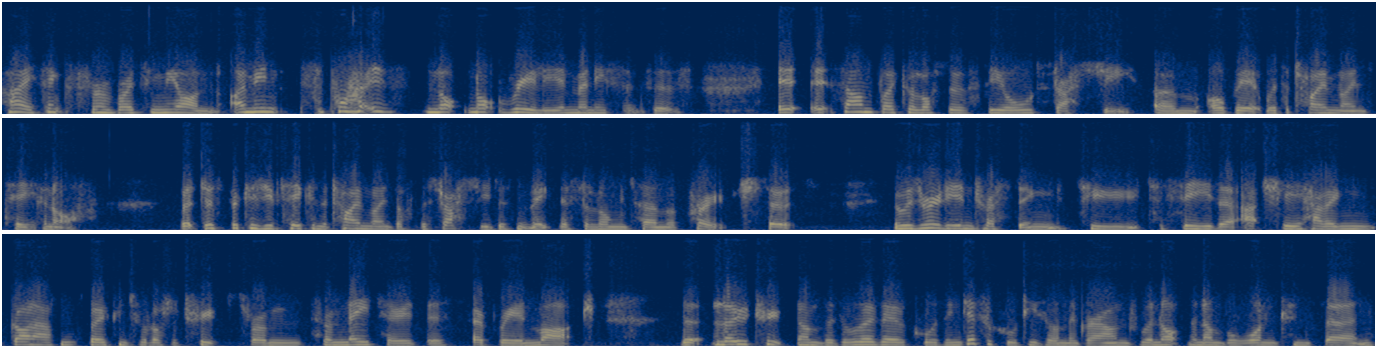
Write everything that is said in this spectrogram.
Hi, thanks for inviting me on. I mean, surprise, not not really in many senses. It, it sounds like a lot of the old strategy, um, albeit with the timelines taken off. But just because you've taken the timelines off the strategy doesn't make this a long-term approach. So it was really interesting to to see that actually having gone out and spoken to a lot of troops from from NATO this February and March, that low troop numbers, although they were causing difficulties on the ground, were not the number one concern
